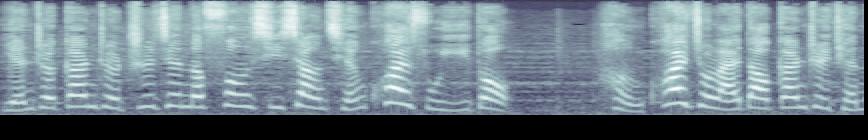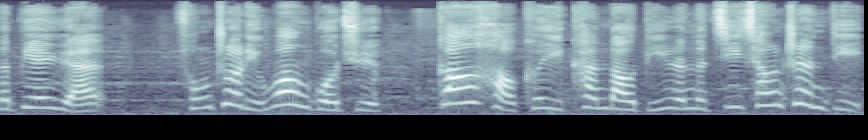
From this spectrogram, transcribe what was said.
沿着甘蔗之间的缝隙向前快速移动，很快就来到甘蔗田的边缘。从这里望过去，刚好可以看到敌人的机枪阵地。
